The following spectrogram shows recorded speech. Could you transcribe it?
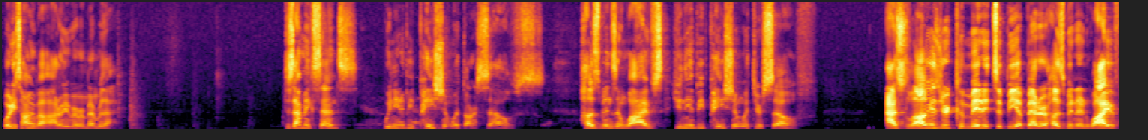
What are you talking about? I don't even remember that. Does that make sense? We need to be patient with ourselves. Husbands and wives, you need to be patient with yourself. As long as you're committed to be a better husband and wife,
